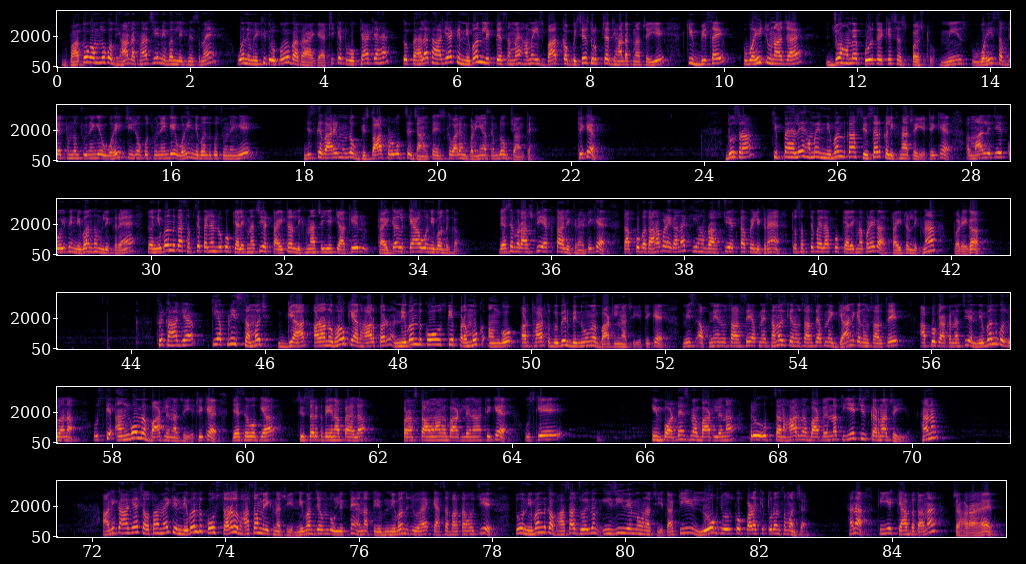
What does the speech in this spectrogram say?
बातों का हम लोग को ध्यान रखना चाहिए निबंध लिखने समय, वो निम्नलिखित रूपों में बताया गया, ठीक है? तो वो क्या क्या है? तो पहला कहा गया कि निबंध लिखते समय हमें इस बात का विशेष रूप से ध्यान रखना चाहिए कि विषय वही चुना जाए जो हमें पूरी तरीके से स्पष्ट हो। मीन्स वही सब्जेक्ट हम लोग चुनेंगे, वही चीज़ों को चुनेंगे, वही निबंध को चुनेंगे, जिसके बारे में हम लोग विस्तार पूर्वक से जानते हैं, जिसके बारे में बढ़िया से हम लोग जानते हैं। ठीक है? दूसरा, कि पहले हमें निबंध का शीर्षक लिखना चाहिए, ठीक है? अब मान लीजिए कोई भी निबंध हम लिख रहे हैं तो निबंध का सबसे पहले हम लोग को क्या लिखना चाहिए? टाइटल लिखना चाहिए कि आखिर टाइटल क्या है वो निबंध का? जैसे हम राष्ट्रीय एकता लिख रहे हैं, ठीक है? तो आपको बताना पड़ेगा ना कि हम राष्ट्रीय एकता पे लिख रहे हैं तो सबसे पहले आपको क्या लिखना पड़ेगा? टाइटल लिखना पड़ेगा। फिर कहा गया कि अपनी समझ, ज्ञान और अनुभव के आधार पर निबंध को उसके प्रमुख अंगों अर्थात विभिन्न बिंदुओं में बांट लेना चाहिए, ठीक है? मीन्स अपने अनुसार से, अपने समझ के अनुसार से, अपने ज्ञान के अनुसार से आपको क्या करना चाहिए? निबंध को जो है ना, उसके अंगों में बांट लेना चाहिए, ठीक है? जैसे वो क्या? शीर्षक देना पहला, प्रस्तावना में बांट लेना, ठीक है? उसके इंपॉर्टेंस में बांट लेना, फिर उपसंहार में बांट लेना तो ये चीज़ करना चाहिए, है ना? आगे कहा गया चौथा में कि निबंध को सरल भाषा में लिखना चाहिए। निबंध जब हम लोग लिखते हैं ना तो निबंध जो है कैसा भाषा होना चाहिए? तो निबंध का भाषा जो एकदम इजी वे में होना चाहिए, ताकि लोग जो उसको पढ़ के तुरंत समझ जाए, है ना? कि ये क्या बताना चाह रहा है।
